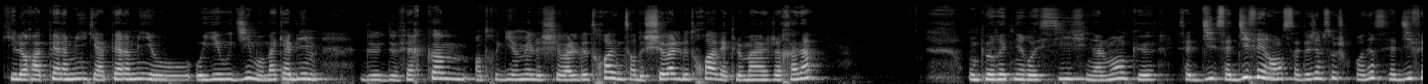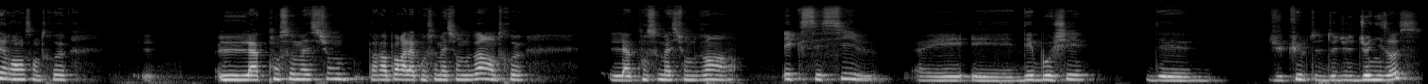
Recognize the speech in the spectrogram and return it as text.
qui leur a permis, qui a permis aux, aux Yehudim, aux Maccabim, de, de, faire comme, entre guillemets, le cheval de Troie, une sorte de cheval de Troie avec le mariage de Hana. On peut retenir aussi finalement que cette, cette différence, la deuxième chose que je pourrais dire, c'est cette différence entre la consommation, par rapport à la consommation de vin, entre la consommation de vin excessive et, et débauchée du culte de Dionysos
